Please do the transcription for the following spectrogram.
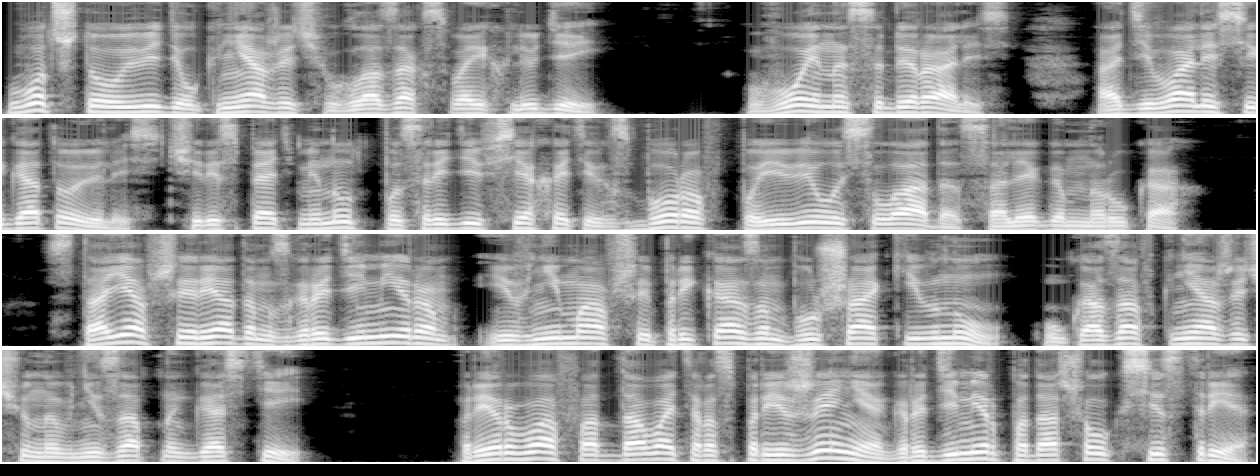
Вот что увидел княжич в глазах своих людей. Воины собирались, одевались и готовились. Через пять минут посреди всех этих сборов появилась Лада с Олегом на руках. Стоявший рядом с Градимиром и внимавший приказом Буша кивнул, указав княжичу на внезапных гостей. Прервав отдавать распоряжение, Градимир подошел к сестре,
